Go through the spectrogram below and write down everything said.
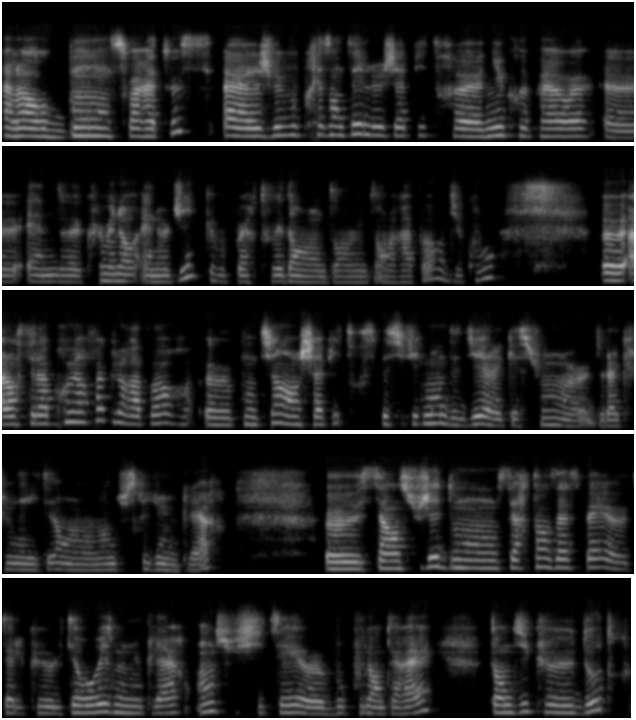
Alors, bonsoir à tous. Euh, je vais vous présenter le chapitre euh, Nuclear Power euh, and Criminal Energy que vous pouvez retrouver dans, le rapport, du coup. alors, c'est la première fois que le rapport contient un chapitre spécifiquement dédié à la question de la criminalité dans l'industrie du nucléaire. C'est un sujet dont certains aspects, tels que le terrorisme nucléaire, ont suscité beaucoup d'intérêt, tandis que d'autres,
